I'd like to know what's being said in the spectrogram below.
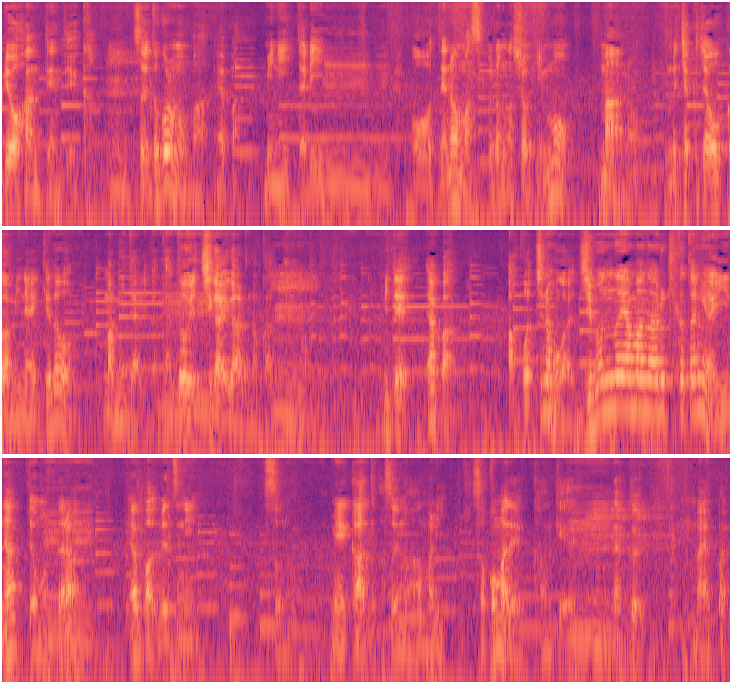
量販店というかうん。そういうところもまあやっぱ見に行ったり、大手のマスプロの商品もまああのめちゃくちゃ多くは見ないけど、まあ、見たりとかうん。どういう違いがあるのかっていうのを見てやっぱあこっちの方が自分の山の歩き方にはいいなって思ったら、うんやっぱ別にそのメーカーとかそういうのはあんまりそこまで関係なく、まあやっぱり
